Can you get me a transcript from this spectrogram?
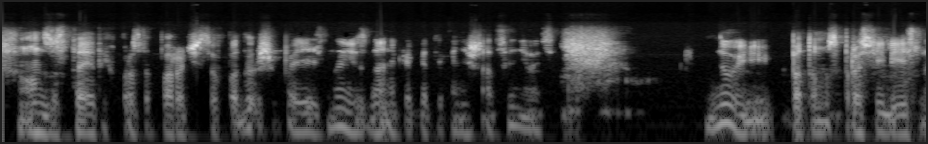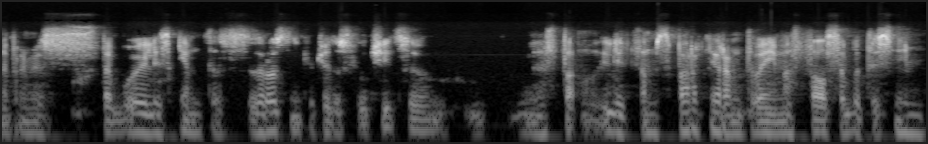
он заставит их просто пару часов подольше поесть. Ну, не знаю, как это, конечно, оценивается. Ну и потом спросили, если, например, с тобой или с кем-то, с родственником что-то случится, или там с партнером твоим, остался бы ты с ним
